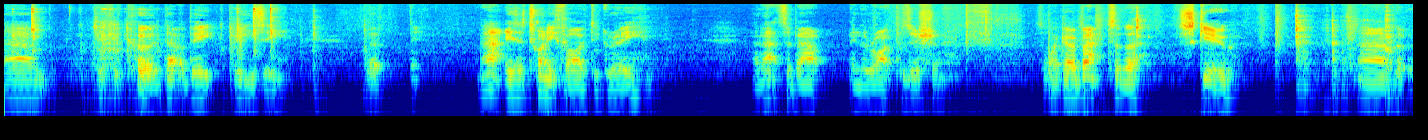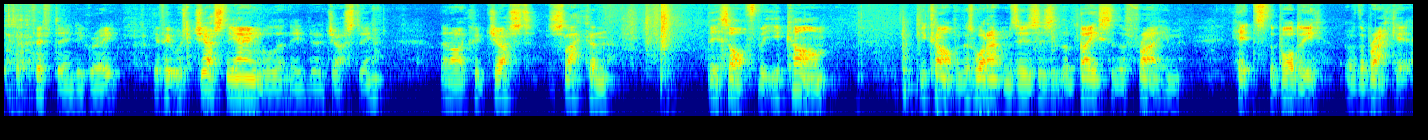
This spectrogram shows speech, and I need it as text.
Um, if you could, that would be easy. But that is a 25 degree, and that's about in the right position. So I go back to the skew uh, at 15 degree. If it was just the angle that needed adjusting, then I could just slacken this off. But you can't. You can't because what happens is, is that the base of the frame hits the body of the bracket.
